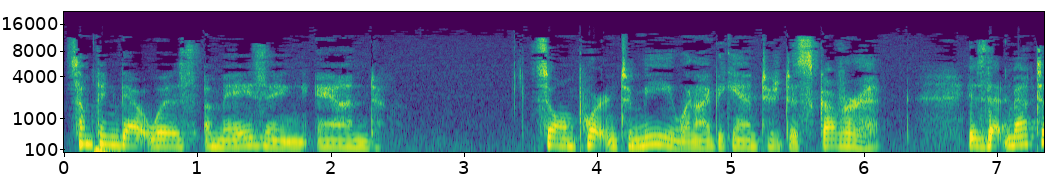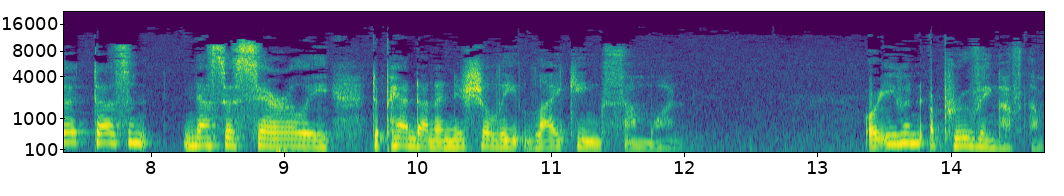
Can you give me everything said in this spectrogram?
Something that was amazing and so important to me when I began to discover it is that metta doesn't necessarily depend on initially liking someone or even approving of them.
